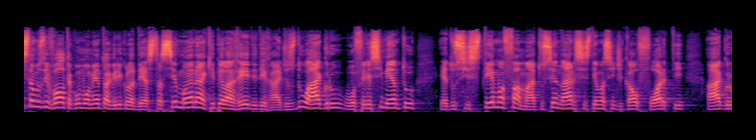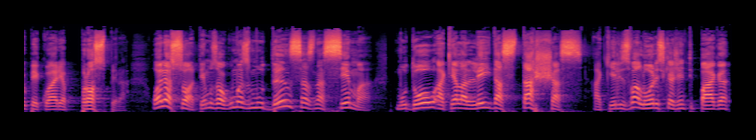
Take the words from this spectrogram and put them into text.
Estamos de volta com o Momento Agrícola desta semana, aqui pela rede de rádios do Agro. O oferecimento é do Sistema Famato Senar, Sistema Sindical Forte, Agropecuária Próspera. Olha só, temos algumas mudanças na SEMA. Mudou aquela lei das taxas, aqueles valores que a gente paga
